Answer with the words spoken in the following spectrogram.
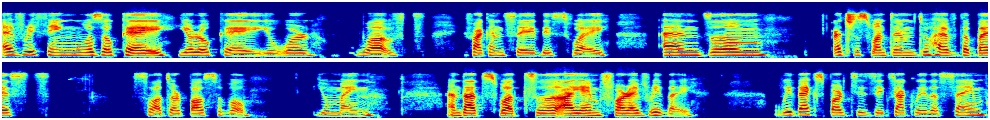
everything was okay you're okay you were loved if i can say this way. And um, i just want them to have the best slaughter possible humane. And that's what uh, i aim for every day. With exports is exactly the same.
